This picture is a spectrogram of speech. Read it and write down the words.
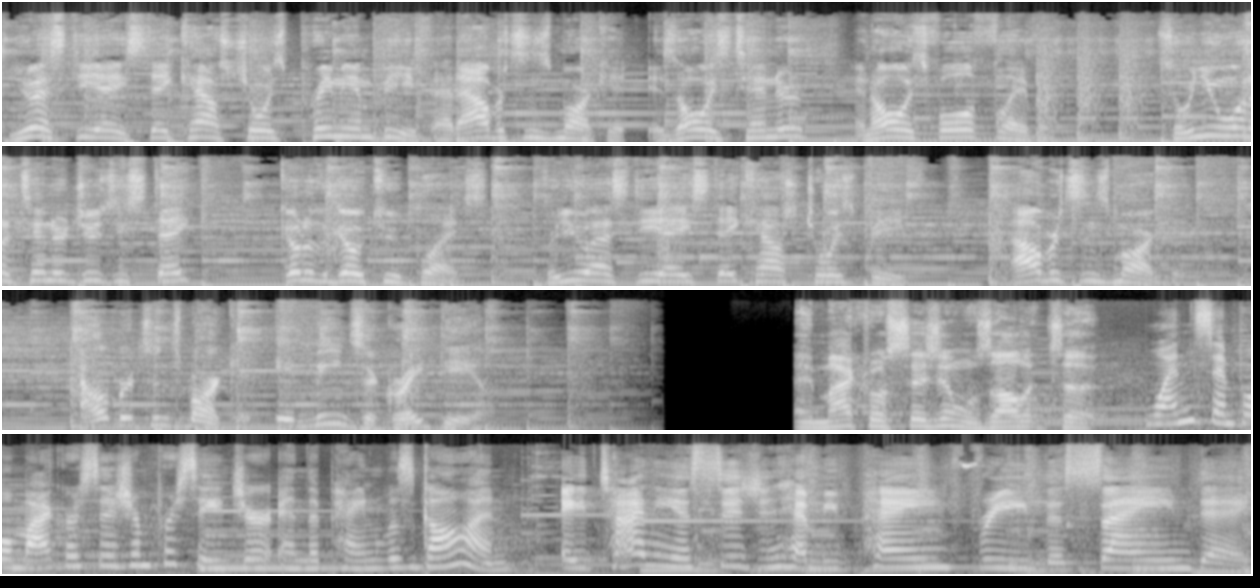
USDA Steakhouse Choice Premium Beef at Albertsons Market is always tender and always full of flavor. So when you want a tender, juicy steak, go to the go to place for USDA Steakhouse Choice Beef. Albertsons Market. Albertsons Market. It means a great deal. A microcision was all it took. One simple microcision procedure and the pain was gone. A tiny incision had me pain free the same day.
